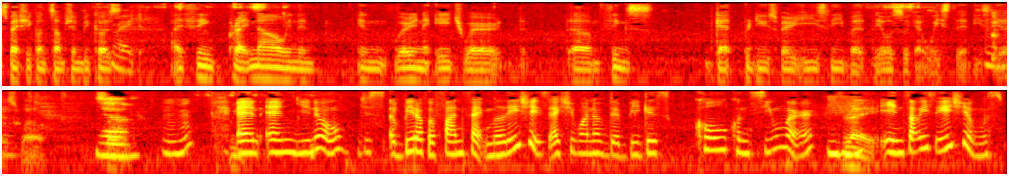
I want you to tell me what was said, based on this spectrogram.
especially consumption, because Right. I think right now in an, in we're in an age where um, things get produced very easily, but they also get wasted easily as well. So Yeah. hmm we- And and you know, just a bit of a fun fact: Malaysia is actually one of the biggest coal consumer Mhm. right. in Southeast Asia, most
